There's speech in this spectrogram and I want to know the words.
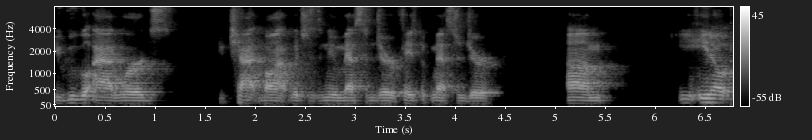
You Google AdWords, you Chatbot, which is the new messenger, Facebook Messenger. Um, you know,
